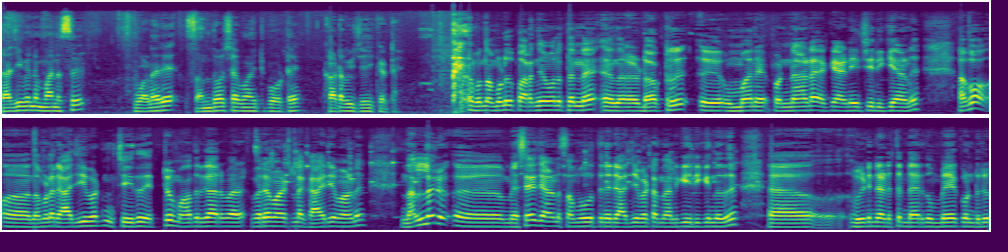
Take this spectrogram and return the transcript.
രാജീവന്റെ മനസ്സ് വളരെ സന്തോഷമായിട്ട് പോട്ടെ കട വിജയിക്കട്ടെ അപ്പോൾ നമ്മൾ പറഞ്ഞ പോലെ തന്നെ ഡോക്ടർ ഉമ്മാനെ ഉമ്മാനെ പൊന്നാടയൊക്കെ അണിയിച്ചിരിക്കുകയാണ് അപ്പോൾ നമ്മളെ രാജീവൻ ചെയ്തത് ഏറ്റവും മാതൃകാപരമായിട്ടുള്ള കാര്യമാണ്. നല്ലൊരു മെസ്സേജാണ് സമൂഹത്തിന് രാജീവട്ടൻ നൽകിയിരിക്കുന്നത്. വീടിന്റെ അടുത്തുണ്ടായിരുന്ന ഉമ്മയെ കൊണ്ടൊരു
